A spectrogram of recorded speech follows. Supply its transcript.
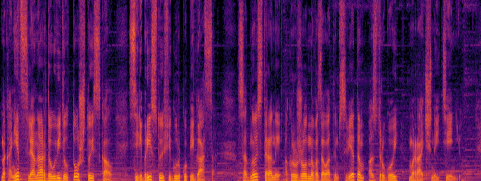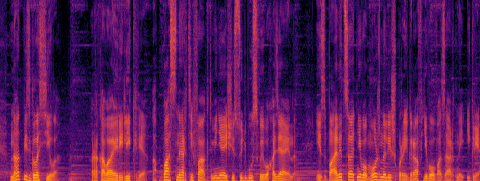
Наконец, Леонардо увидел то, что искал – серебристую фигурку Пегаса. С одной стороны, окруженного золотым светом, а с другой – мрачной тенью. Надпись гласила «Роковая реликвия – опасный артефакт, меняющий судьбу своего хозяина. Избавиться от него можно лишь проиграв его в азартной игре».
